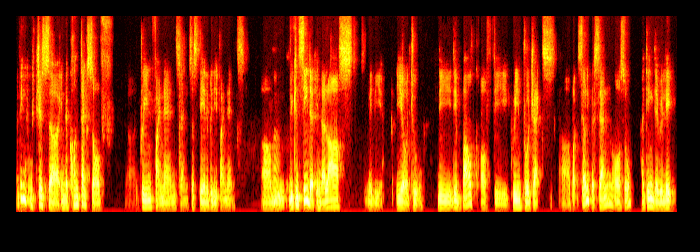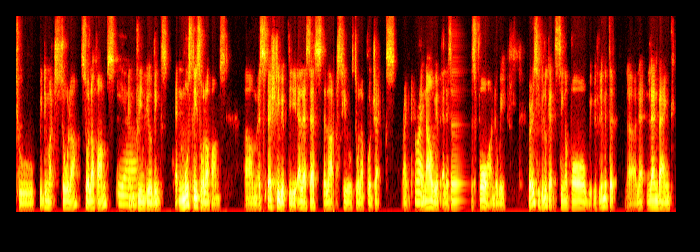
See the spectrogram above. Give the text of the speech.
i think just uh, in the context of uh, green finance and sustainability finance um, hmm. we can see that in the last maybe year or two the, the bulk of the green projects, uh, about 70% also, I think they relate to pretty much solar, solar farms yeah. and green buildings, and mostly solar farms. um, especially with the LSS, the large scale solar projects, right? right? And now we have LSS 4 underway. Whereas if you look at Singapore, with limited uh, land bank,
